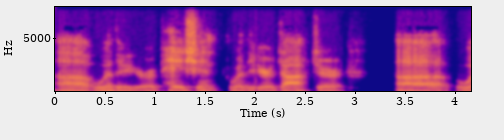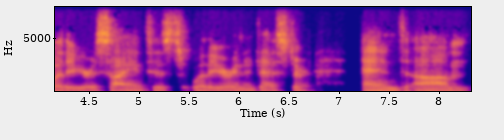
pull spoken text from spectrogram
Uh, whether you're a patient, whether you're a doctor, uh, whether you're a scientist, whether you're an investor. And um,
